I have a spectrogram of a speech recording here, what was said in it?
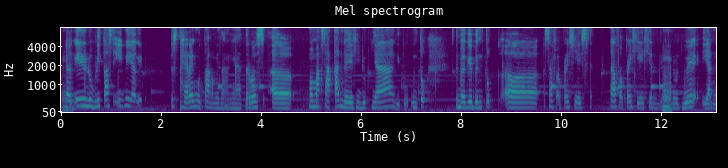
hmm. yang ini udah beli tas ini yang ini terus akhirnya ngutang misalnya terus uh, memaksakan gaya hidupnya gitu untuk sebagai bentuk uh, eh, self appreciation self appreciation gitu hmm. menurut gue yang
